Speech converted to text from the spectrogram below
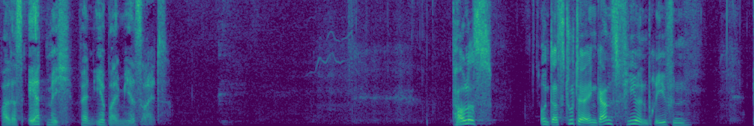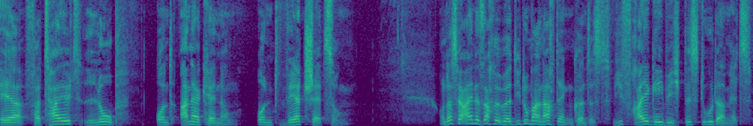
weil das ehrt mich, wenn ihr bei mir seid. Paulus, und das tut er in ganz vielen Briefen, er verteilt Lob und Anerkennung und Wertschätzung. Und das wäre eine Sache, über die du mal nachdenken könntest. Wie freigebig bist du damit?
